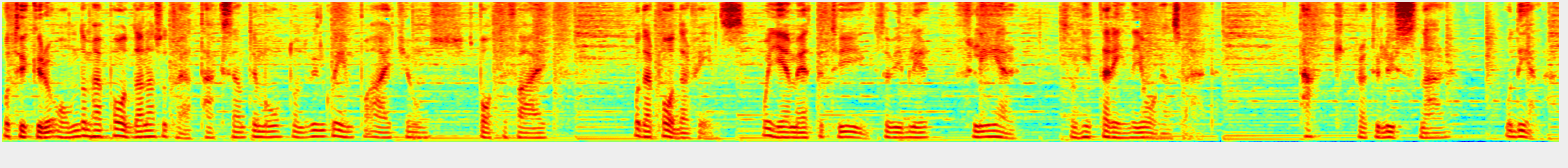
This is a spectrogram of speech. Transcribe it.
och tycker du om de här poddarna så tar jag tacksamt emot om du vill gå in på iTunes, Spotify och där poddar finns och ge mig ett betyg så vi blir fler som hittar in i yogans värld. För att du lyssnar och delar.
